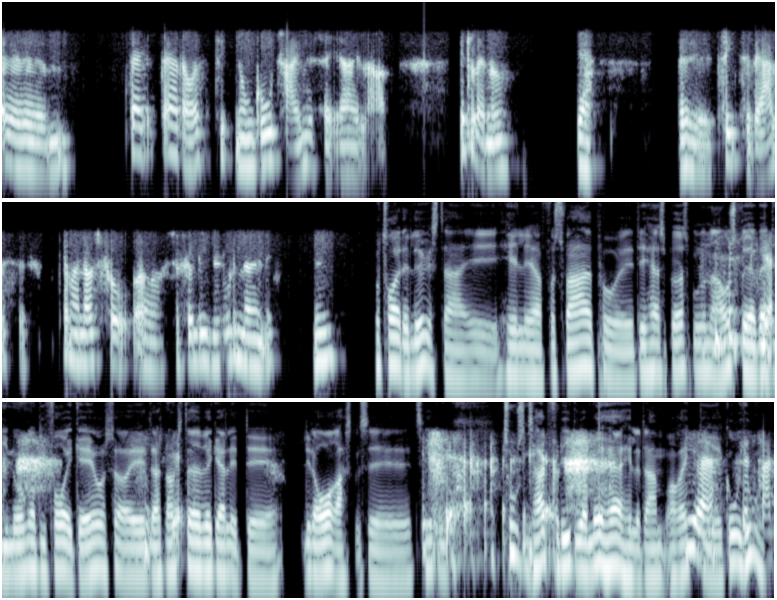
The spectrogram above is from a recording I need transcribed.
Øh, der, der er der også tit nogle gode tegnesager, eller et eller andet. Ja, øh, ting til værelset kan man også få, og selvfølgelig julemaden, ikke? Mm. Nu tror jeg, det lykkes dig, øh, Helle, at få svaret på øh, det her spørgsmål, uden at afsløre, hvad ja. dine unger de får i gave, så øh, der nok stadigvæk er lidt, øh, lidt overraskelse til dem. Ja. Tusind tak, fordi du var med her, Helle Dam, og rigtig ja, god jul. Tak.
